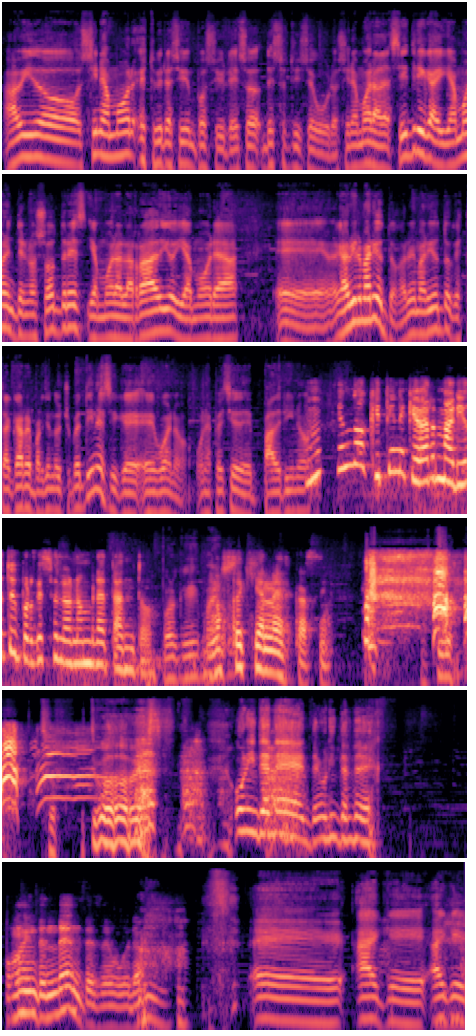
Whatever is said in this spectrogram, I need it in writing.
Ha habido, sin amor esto hubiera sido imposible, eso, de eso estoy seguro. Sin amor a la cítrica y amor entre nosotros y amor a la radio y amor a eh, Gabriel Mariotto, Gabriel Mariotto que está acá repartiendo chupetines y que es, bueno, una especie de padrino. No entiendo qué tiene que ver Mariotto y por qué se lo nombra tanto. Porque No sé quién es casi. estuvo dos veces. un intendente, un intendente. Un intendente, seguro. Eh, hay que. Hay que.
